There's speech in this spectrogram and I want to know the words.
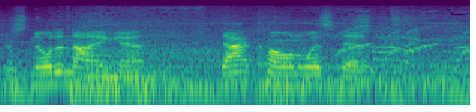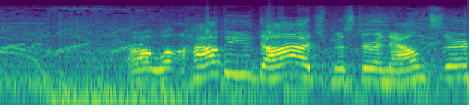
There's no denying it. That cone was hit. Oh, well, how do you dodge, Mr. Announcer?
